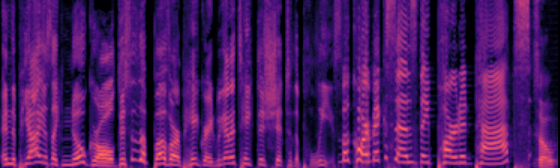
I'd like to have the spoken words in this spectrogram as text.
And the PI is like, no, girl, this is above our pay grade. We got to take this shit to the police. McCormick says they parted paths. So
